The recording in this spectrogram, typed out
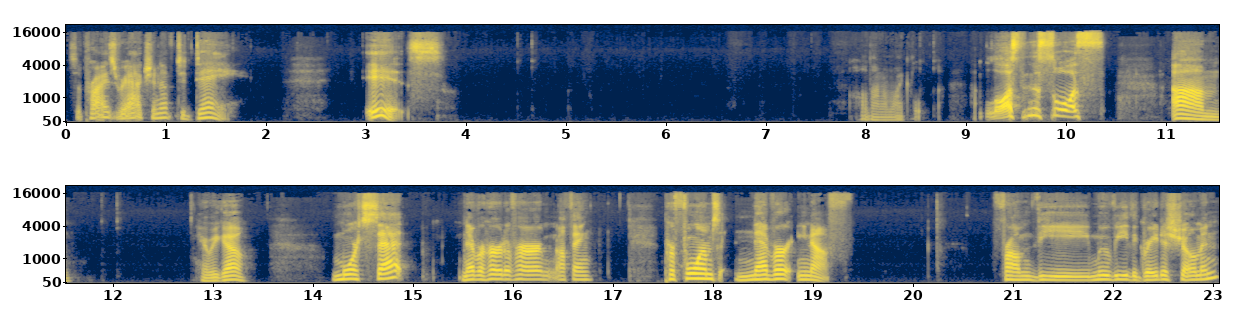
surprise reaction of today is hold on i'm like i'm lost in the sauce um here we go Morissette never heard of her nothing performs never enough from the movie the greatest showman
